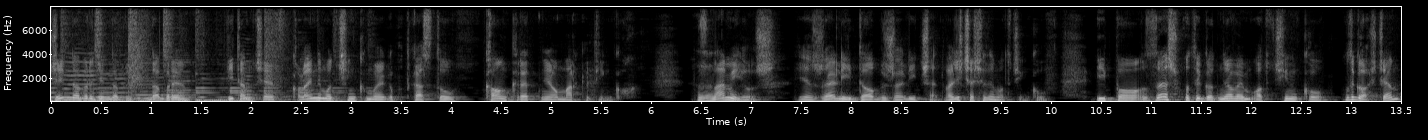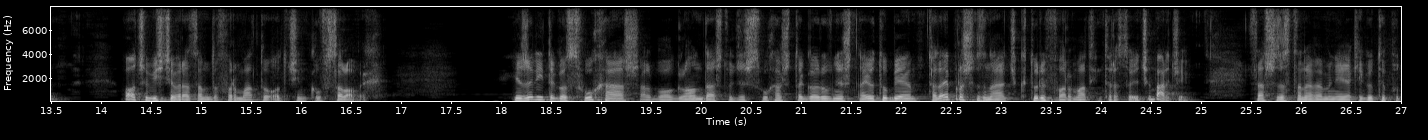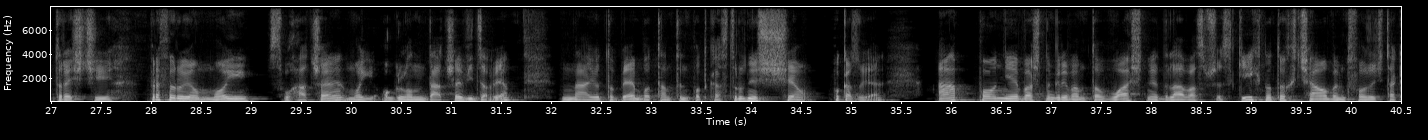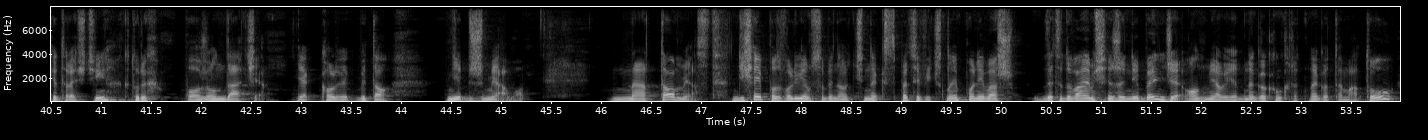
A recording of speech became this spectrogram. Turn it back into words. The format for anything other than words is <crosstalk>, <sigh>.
Dzień dobry, dzień dobry, dzień dobry. Witam Cię w kolejnym odcinku mojego podcastu, konkretnie o marketingu. Za nami już, jeżeli dobrze liczę, 27 odcinków i po zeszłotygodniowym odcinku z gościem, oczywiście wracam do formatu odcinków solowych. Jeżeli tego słuchasz albo oglądasz, tudzież słuchasz tego również na YouTubie, to daj proszę znać, który format interesuje Cię bardziej. Zawsze zastanawia mnie, jakiego typu treści preferują moi słuchacze, moi oglądacze, widzowie na YouTubie, bo tamten podcast również się pokazuje. A ponieważ nagrywam to właśnie dla Was wszystkich, no to chciałbym tworzyć takie treści, których pożądacie, jakkolwiek by to nie brzmiało. Natomiast dzisiaj pozwoliłem sobie na odcinek specyficzny, ponieważ zdecydowałem się, że nie będzie on miał jednego konkretnego tematu,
